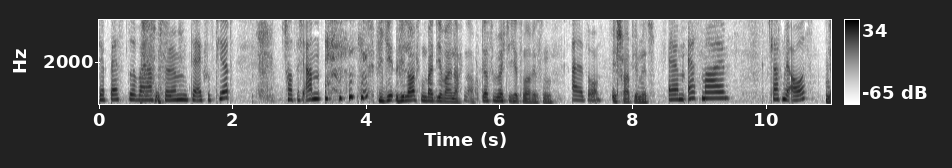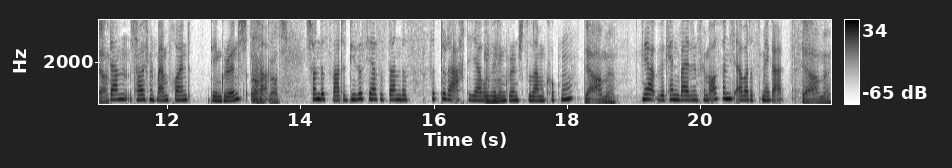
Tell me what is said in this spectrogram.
der beste Weihnachtsfilm, der existiert. Schaut euch an. Wie, geht, wie läuft denn bei dir Weihnachten ab? Das möchte ich jetzt mal wissen. Also, Ich schreibe hier mit. ähm, erstmal schlafen wir aus. Ja. Dann schaue ich mit meinem Freund den Grinch. Oh. Gott, Schon das, warte, dieses Jahr ist es dann das siebte oder achte Jahr, wo wir den Grinch zusammen gucken. der Arme, Ja, wir kennen beide den Film auswendig, aber das ist mir egal. der Arme.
